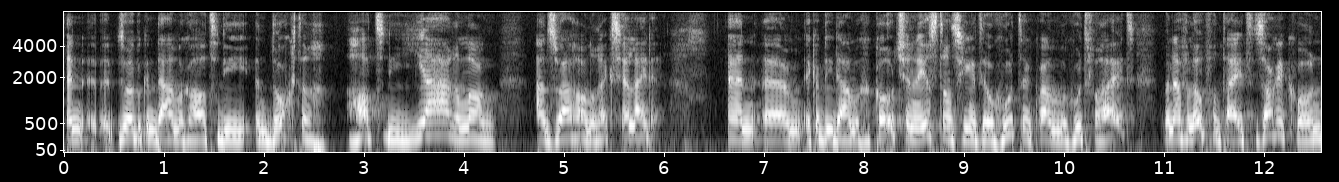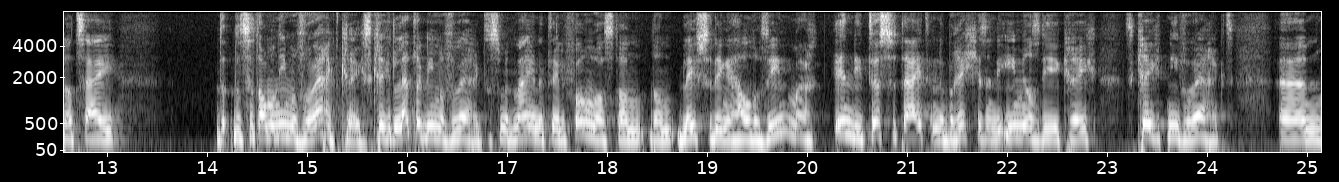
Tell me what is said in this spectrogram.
en eh, zo heb ik een dame gehad die een dochter had die jarenlang aan zware anorexia leidde. En ehm, ik heb die dame gecoacht. En in eerste instantie ging het heel goed en kwamen we goed vooruit. Maar na verloop van tijd zag ik gewoon dat zij dat ze het allemaal niet meer verwerkt kreeg. Ze kreeg het letterlijk niet meer verwerkt. Als ze met mij aan de telefoon was, dan, dan bleef ze dingen helder zien. Maar in die tussentijd, in de berichtjes en de e-mails die ik kreeg, ze kreeg het niet verwerkt. Ehm,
